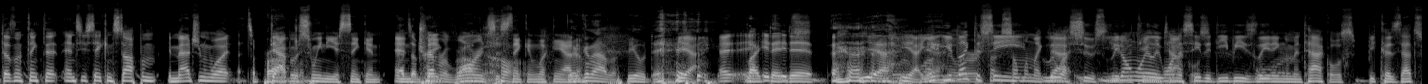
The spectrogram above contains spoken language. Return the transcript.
doesn't think that NC State can stop them, imagine what That's a problem. Dabo Swinney is thinking and That's a big Trevor problem. Lawrence is Oh, thinking looking at him. They're him. gonna have a field day. yeah, uh, It- like it- they it's- did. Yeah. Yeah, you, you'd like Or to so- see someone like Lou that. Assus You lead don't team really in wanna see the DBs leading them in tackles because that's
